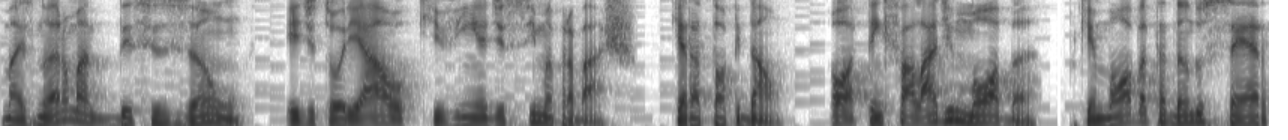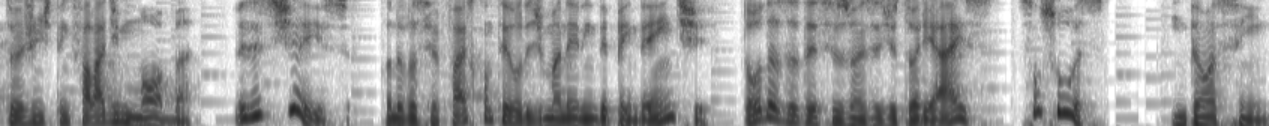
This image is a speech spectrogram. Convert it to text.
Mas não era uma decisão editorial que vinha de cima para baixo, que era top-down. Ó, tem que falar de MOBA, porque MOBA tá dando certo, a gente tem que falar de MOBA. Não existia isso. Quando você faz conteúdo de maneira independente, todas as decisões editoriais são suas. Então, assim,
